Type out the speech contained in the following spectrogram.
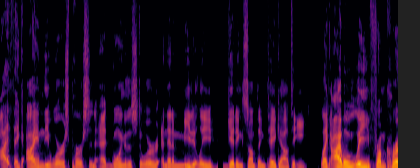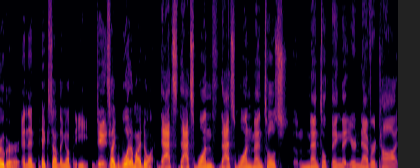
I think I am the worst person at going to the store and then immediately getting something takeout to eat. Like I will leave from Kroger and then pick something up to eat. Dude. it's like, what am I doing? that's that's one that's one mental mental thing that you're never taught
